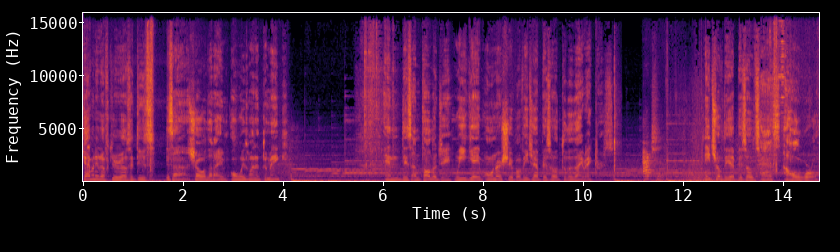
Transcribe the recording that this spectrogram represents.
Cabinet of Curiosities is a show that I've always wanted to make. In this anthology, we gave ownership of each episode to the directors. Action. Each of the episodes has a whole world.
